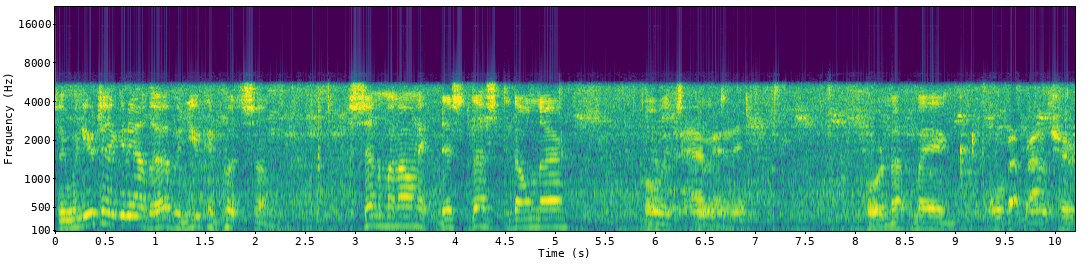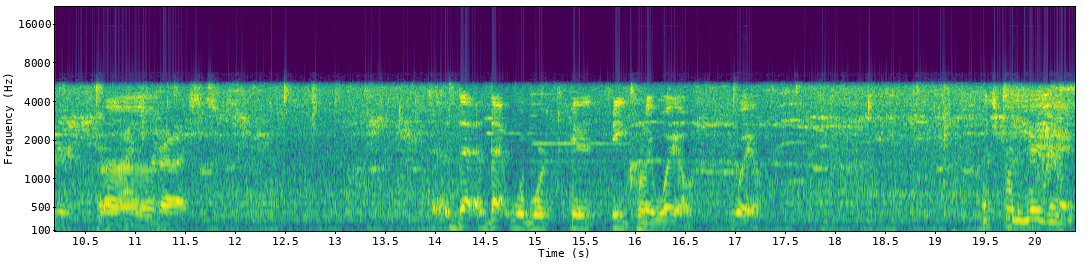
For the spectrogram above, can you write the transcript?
See, when you take it out of the oven, you can put some cinnamon on it, just dust it on there. Oh, it's Have good. Or nutmeg. What about brown sugar for Uh, crust? That that would work equally well. Well. That's pretty big, ain't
